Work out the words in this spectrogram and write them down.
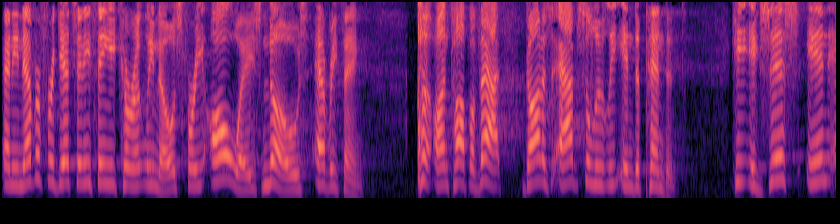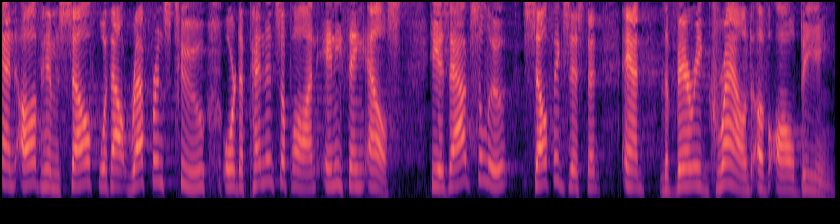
and he never forgets anything he currently knows, for he always knows everything. On top of that, God is absolutely independent. He exists in and of himself without reference to or dependence upon anything else. He is absolute, self-existent, and the very ground of all being.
